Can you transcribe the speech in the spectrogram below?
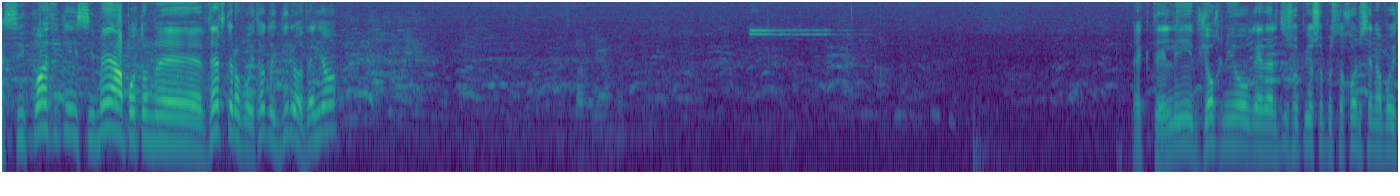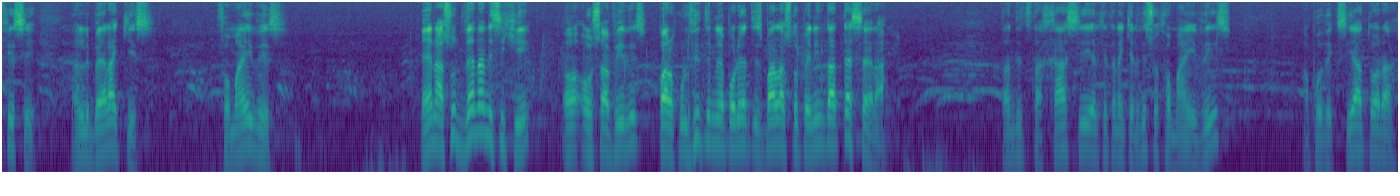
Σηκώθηκε η σημαία από τον ε, δεύτερο βοηθό, τον κύριο Δέλιο. Εκτελεί, διώχνει ο Γαϊδαρτζή, ο οποίος οπισθοχώρησε να βοηθήσει. Λιμπεράκης, Θωμαίδης. Ένα σουτ δεν ανησυχεί ο, ο Σαββίδη. Παρακολουθεί την πορεία της μπάλας στο 54. Τάντιτς θα χάσει, έρχεται να κερδίσει ο Θωμαίδης. Από δεξιά τώρα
